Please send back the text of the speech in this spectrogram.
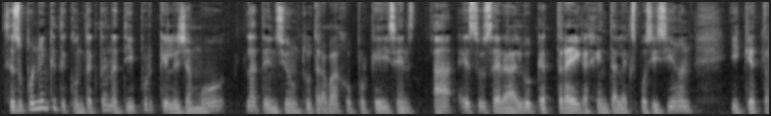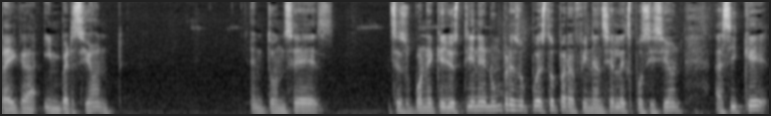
Se supone que te contactan a ti porque les llamó la atención tu trabajo, porque dicen, ah, eso será algo que atraiga gente a la exposición y que traiga inversión. Entonces, se supone que ellos tienen un presupuesto para financiar la exposición, así que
